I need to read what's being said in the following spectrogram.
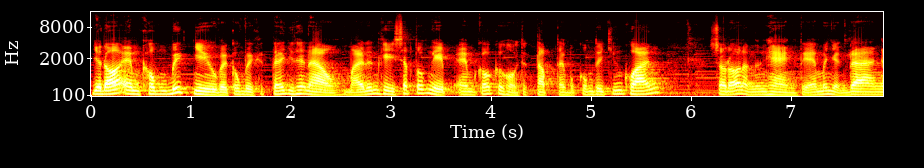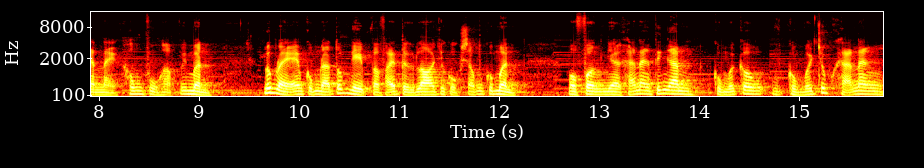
Do đó em không biết nhiều về công việc thực tế như thế nào. Mãi đến khi sắp tốt nghiệp em có cơ hội thực tập tại một công ty chứng khoán. Sau đó là ngân hàng thì em mới nhận ra ngành này không phù hợp với mình. Lúc này em cũng đã tốt nghiệp và phải tự lo cho cuộc sống của mình. Một phần nhờ khả năng tiếng Anh cùng với công cùng với chút khả năng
